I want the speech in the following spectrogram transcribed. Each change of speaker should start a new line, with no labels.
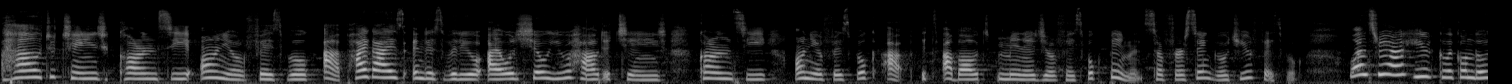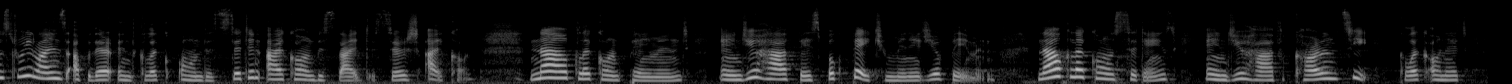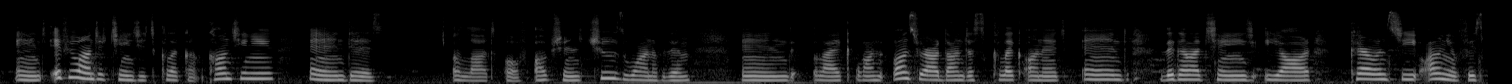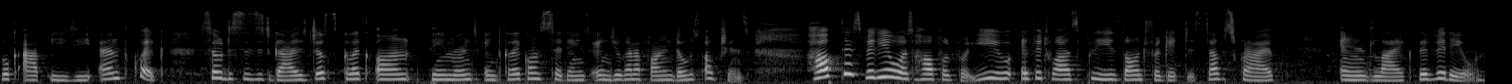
how to change currency on your facebook app. Hi guys in this video i will show you how to change currency on your facebook app. It's about manage your facebook payments. So first thing go to your facebook. Once we are here click on those three lines up there and click on the setting icon beside the search icon. Now click on payment and you have facebook pay to manage your payment. Now click on settings and you have currency. Click on it and if you want to change it click on continue. And there's a lot of options. Choose one of them. And like one, once you are done just click on it. And they're gonna change your currency on your facebook app easy and quick. So this is it guys. Just click on payment and click on settings and you're gonna find those options. Hope this video was helpful for you. If it was please don't forget to subscribe and like the video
